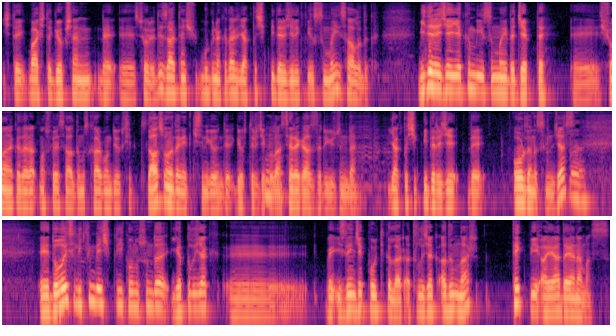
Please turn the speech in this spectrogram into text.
işte başta Gökşen de e, söyledi. Zaten şu, bugüne kadar yaklaşık bir derecelik bir ısınmayı sağladık. Bir dereceye yakın bir ısınmayı da cepte e, şu ana kadar atmosfere saldığımız karbondioksit daha sonradan etkisini gö gösterecek Hı. olan sera gazları yüzünden yaklaşık bir derece de oradan ısınacağız. Evet. E, dolayısıyla iklim değişikliği konusunda yapılacak e, ve izlenecek politikalar, atılacak adımlar tek bir ayağa dayanamaz.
